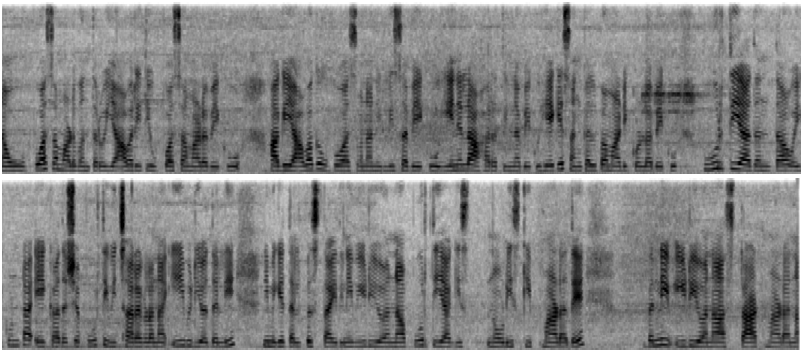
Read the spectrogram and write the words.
ನಾವು ಉಪವಾಸ ಮಾಡುವಂಥರು ಯಾವ ರೀತಿ ಉಪವಾಸ ಮಾಡಬೇಕು? ಹಾಗೆ ಯಾವಾಗ ಉಪವಾಸವನ್ನು ನಿಲ್ಲಿಸಬೇಕು? ಏನೆಲ್ಲ ಆಹಾರ ತಿನ್ನಬೇಕು? ಹೇಗೆ ಸಂಕಲ್ಪ ಮಾಡಿಕೊಳ್ಳಬೇಕು? ಪೂರ್ತಿಯಾದಂಥ ವೈಕುಂಠ ಏಕಾದಶಿಯ ಪೂರ್ತಿ ವಿಚಾರಗಳನ್ನು ಈ ವಿಡಿಯೋದಲ್ಲಿ ನಿಮಗೆ ತಲುಪಿಸ್ತಾ ಇದ್ದೀನಿ. ವಿಡಿಯೋನ ಪೂರ್ತಿಯಾಗಿ ನೋಡಿ ಸ್ಕಿಪ್ ಮಾಡದೆ ಬನ್ನಿ, ವಿಡಿಯೋನ ಸ್ಟಾರ್ಟ್ ಮಾಡೋಣ.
